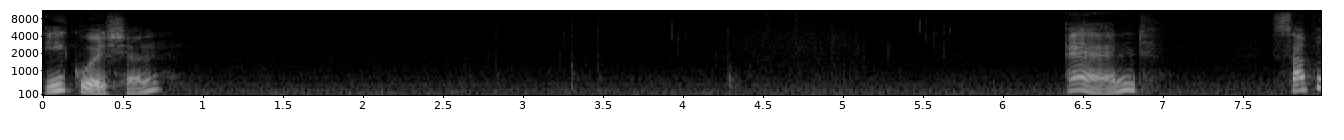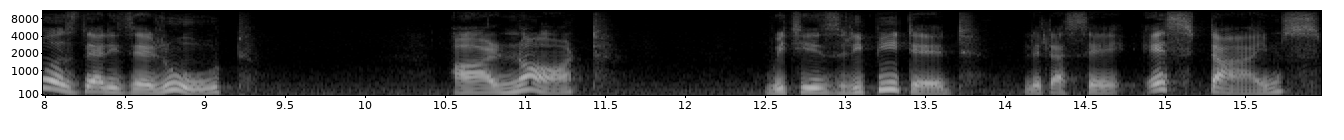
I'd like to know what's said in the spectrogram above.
equation and suppose there is a root r naught which is repeated let us say s times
